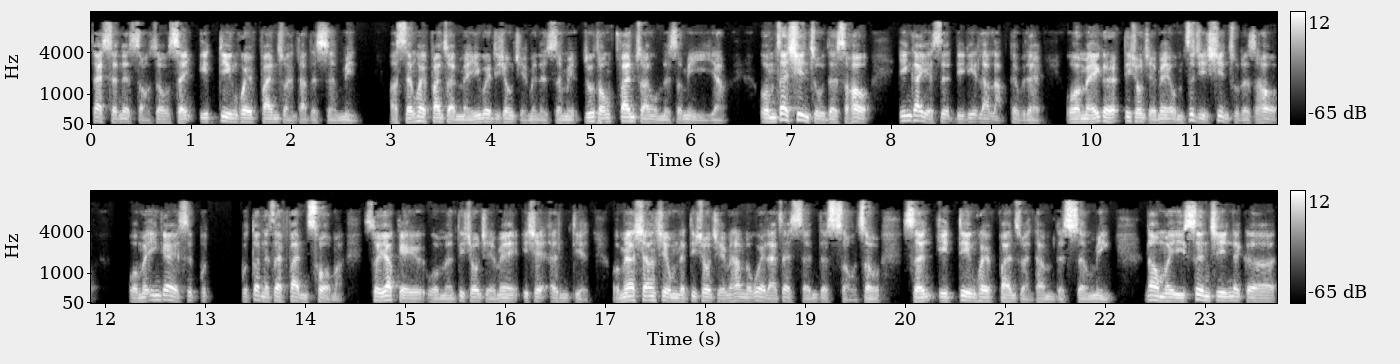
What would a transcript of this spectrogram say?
在神的手中，神一定会翻转他的生命啊，神会翻转每一位弟兄姐妹的生命，如同翻转我们的生命一样。我们在信主的时候，应该也是哩哩啦啦，对不对？我每一个弟兄姐妹，我们自己信主的时候，我们应该也是不。不断的在犯错嘛，所以要给我们弟兄姐妹一些恩典。我们要相信我们的弟兄姐妹，他们未来在神的手中，神一定会翻转他们的生命。那我们以圣经那个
